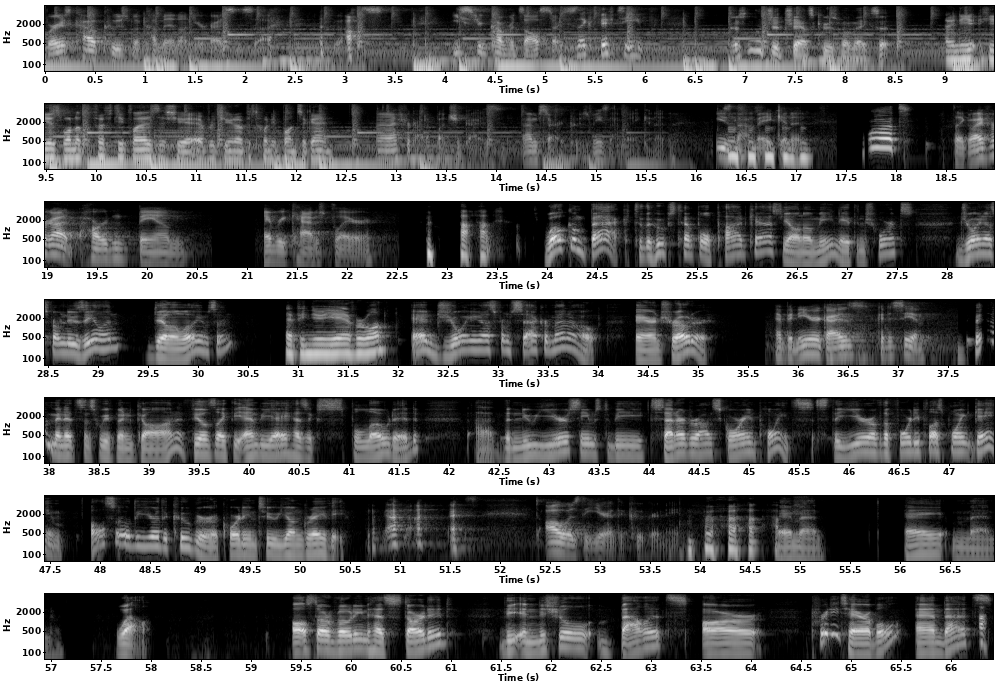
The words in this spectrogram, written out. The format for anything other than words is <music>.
where does Kyle Kuzma come in on your guys' <laughs> uh, Eastern Conference All Stars? He's like 15th. There's a legit chance Kuzma makes it. And he, he is one of the 50 players this year, averaging over 20 points a game. Uh, I forgot a bunch of guys. I'm sorry, Kuzma. He's not making it. He's not <laughs> making it. What? It's like, oh, I forgot Harden, Bam, every Cavs player. <laughs> Welcome back to the Hoops Temple podcast. Y'all know me, Nathan Schwartz. Join us from New Zealand, Dylan Williamson. Happy New Year, everyone. And joining us from Sacramento, Aaron Schroeder. Happy New Year, guys. Good to see you. Been a minute since we've been gone. It feels like the NBA has exploded. Uh, the new year seems to be centered around scoring points. It's the year of the 40 plus point game. Also, the year of the Cougar, according to Yung Gravy. <laughs> it's always the year of the Cougar, Nate. <laughs> <laughs> Amen. Amen. Well, All Star voting has started. The initial ballots are pretty terrible, and that's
